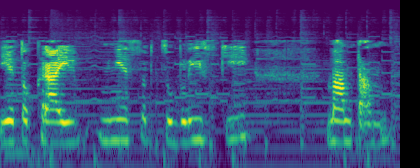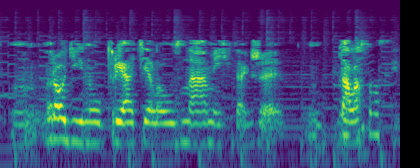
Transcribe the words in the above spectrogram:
je to kraj mne srdcu blízky. Mám tam mm, rodinu, priateľov, známych, takže dala som si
